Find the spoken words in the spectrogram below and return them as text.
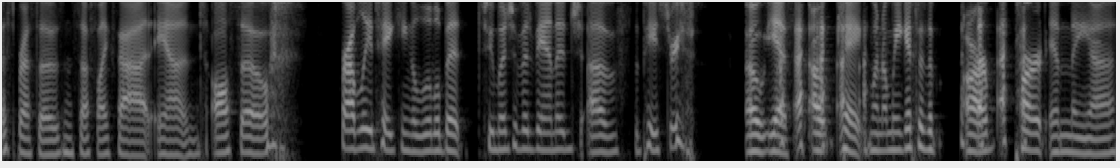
espressos and stuff like that and also probably taking a little bit too much of advantage of the pastries. Oh yes. Okay. when we get to the our part in the uh,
